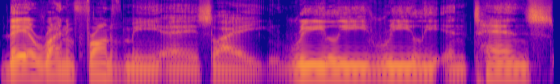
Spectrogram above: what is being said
They are right in front of me, and it's like really, really intense,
